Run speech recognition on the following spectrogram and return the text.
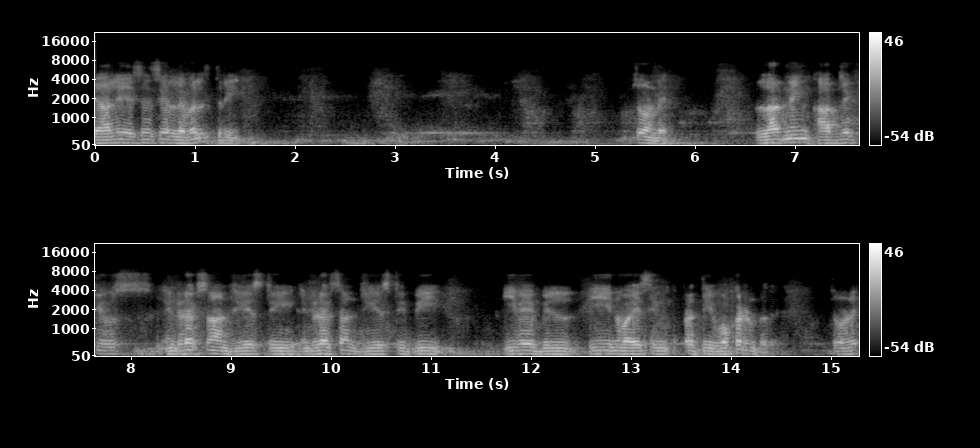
Tally Essential level three చూడండి. Learning objectives introduction on GST introduction GST B e-way bill e invoicing ప్రతి ఒక్కటి ఉంటుంది. చూడండి.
